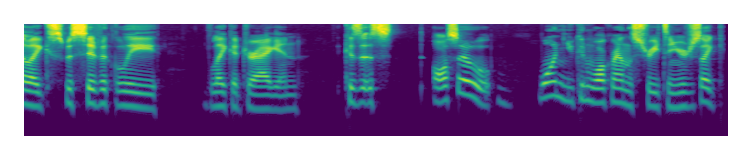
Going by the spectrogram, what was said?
like specifically like a dragon, because it's also one you can walk around the streets and you're just like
